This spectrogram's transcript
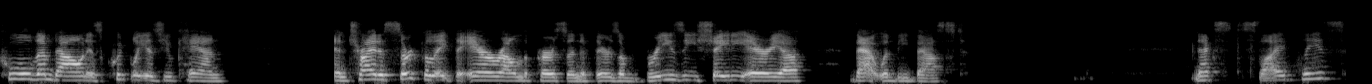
cool them down as quickly as you can, and try to circulate the air around the person. If there's a breezy, shady area, that would be best. Next slide, please.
